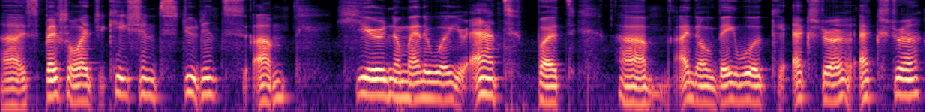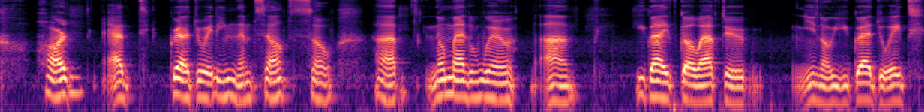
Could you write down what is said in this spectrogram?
uh, special education students um, here, no matter where you're at. But Um, I know they work extra, extra hard at graduating themselves, so uh, no matter where um, you guys go after, you know, you graduate,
